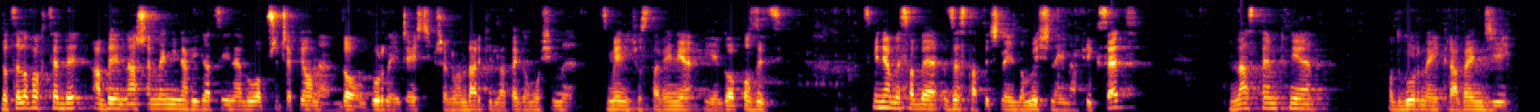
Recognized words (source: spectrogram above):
Docelowo chcemy, aby nasze menu nawigacyjne było przyczepione do górnej części przeglądarki, dlatego musimy zmienić ustawienie jego pozycji. Zmieniamy sobie ze statycznej do myślnej na fixed. Następnie od górnej krawędzi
